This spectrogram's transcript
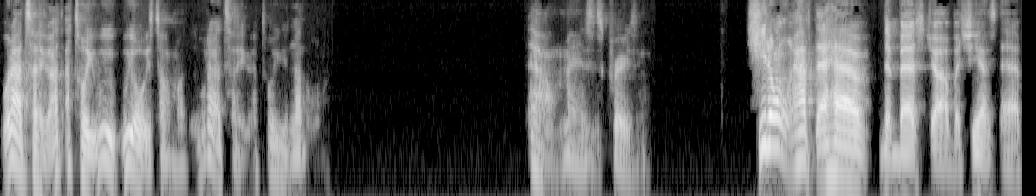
What did I tell you? I, I told you we, we always talk about this. What did I tell you? I told you another one. Oh man, this is crazy. She don't have to have the best job, but she has to have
